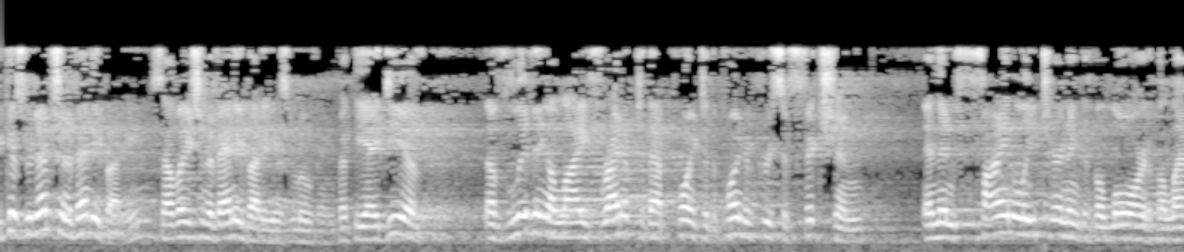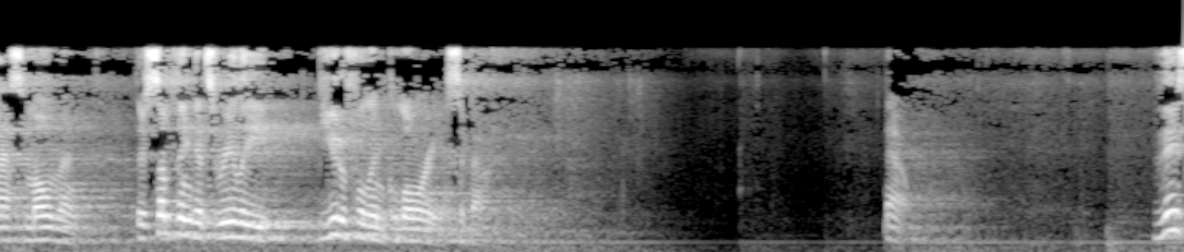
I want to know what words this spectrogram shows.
Because redemption of anybody, salvation of anybody is moving. But the idea of, of living a life right up to that point, to the point of crucifixion, and then finally turning to the Lord at the last moment, there's something that's really beautiful and glorious about it. Now, this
